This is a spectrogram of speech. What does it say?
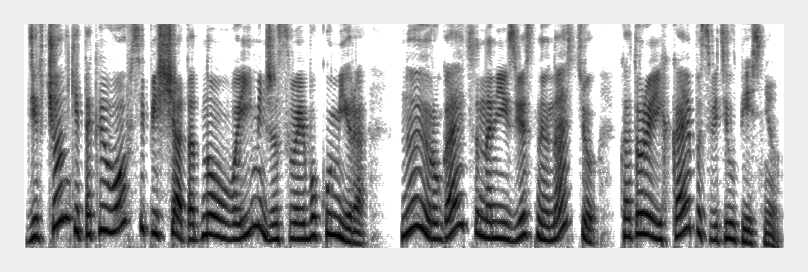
Девчонки так и вовсе пищат от нового имиджа своего кумира, ну и ругаются на неизвестную Настю, которой их Кай посвятил песню.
